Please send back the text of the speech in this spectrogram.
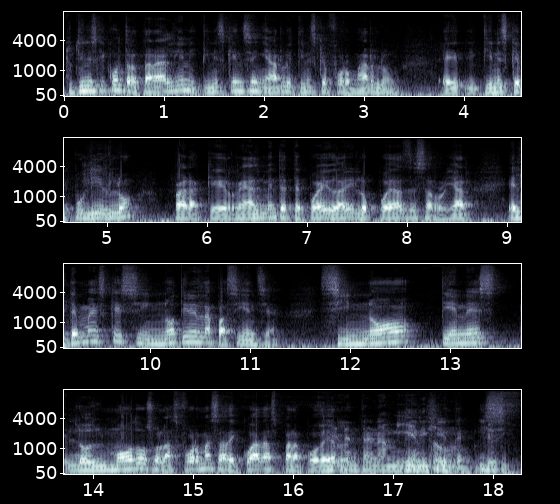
tú tienes que contratar a alguien y tienes que enseñarlo y tienes que formarlo eh, y tienes que pulirlo para que realmente te pueda ayudar y lo puedas desarrollar. El tema es que si no tienes la paciencia, si no tienes los modos o las formas adecuadas para poder el entrenamiento, dirigirte. Y porque si- es-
